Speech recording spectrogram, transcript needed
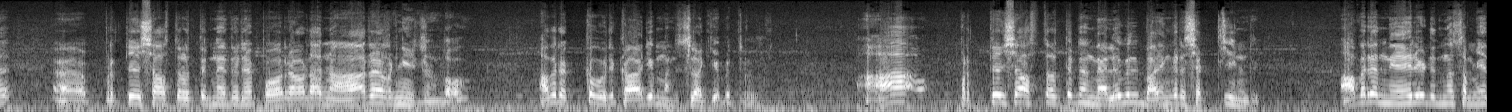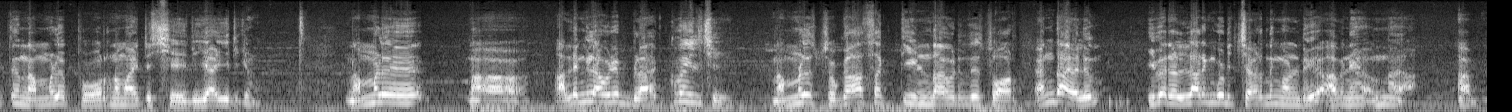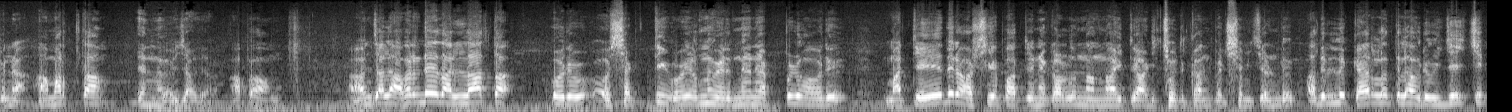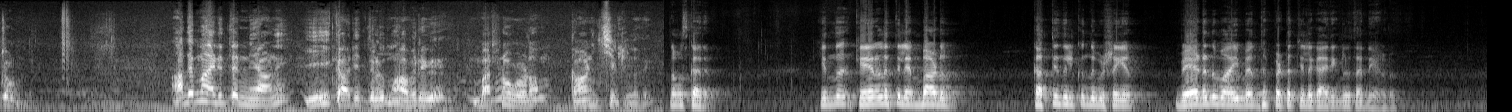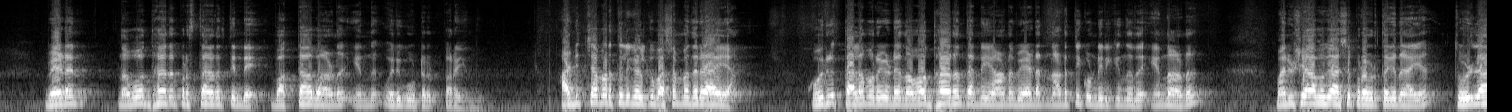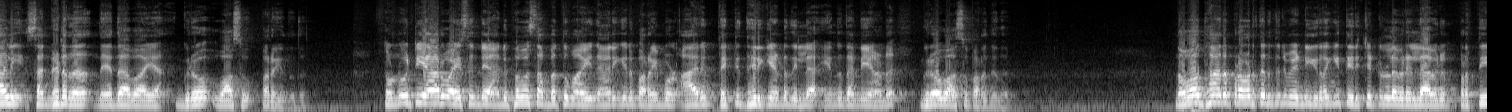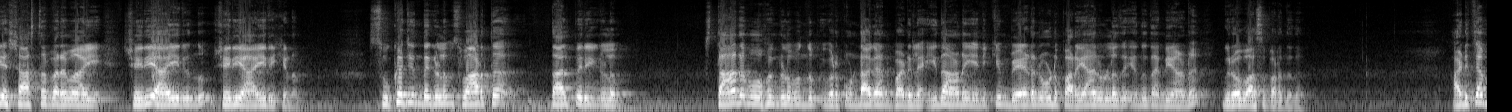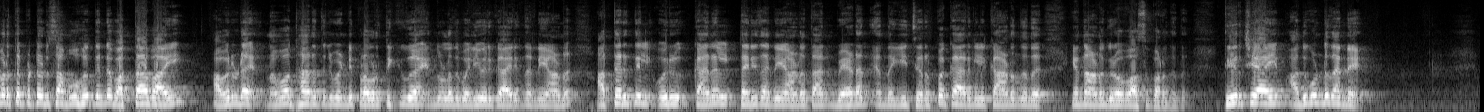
പ്രത്യയശാസ്ത്രത്തിനെതിരെ പോരാടാൻ ആരിറങ്ങിയിട്ടുണ്ടോ അവരൊക്കെ ഒരു കാര്യം മനസ്സിലാക്കിയേ പറ്റുള്ളൂ. ആ പ്രത്യയശാസ്ത്രത്തിന് നിലവിൽ ഭയങ്കര ശക്തിയുണ്ട്. അവരെ നേരിടുന്ന സമയത്ത് നമ്മൾ പൂർണമായിട്ട് ശരിയായിരിക്കണം. നമ്മൾ അല്ലെങ്കിൽ അവർ ബ്ലാക്ക് മെയിൽ ചെയ്യും. നമ്മൾ സുഖാസക്തി ഉണ്ടാവരുത് സ്വാർ. എന്തായാലും ഇവരെല്ലാവരും കൂടി ചേർന്നും കൊണ്ട് അവനെ ഒന്ന് പിന്നെ അമർത്താം എന്ന് വിചാരിച്ചു. അപ്പം എന്നുവെച്ചാൽ അവരുടേതല്ലാത്ത ഒരു ശക്തി ഉയർന്നു വരുന്നതിന് എപ്പോഴും അവർ മറ്റേത് രാഷ്ട്രീയ പാർട്ടിനേക്കാളും നന്നായിട്ട് അടിച്ചൊതുക്കാൻ പരിശ്രമിച്ചിട്ടുണ്ട്. അതിൽ കേരളത്തിൽ അവർ വിജയിച്ചിട്ടുണ്ട്. അതുമാതിരി തന്നെയാണ് ഈ കാര്യത്തിലും അവർ ഭരണകൂടം കാണിച്ചിട്ടുള്ളത്. നമസ്കാരം. ഇന്ന് കേരളത്തിലെമ്പാടും കത്തി നിൽക്കുന്ന വിഷയം വേടനുമായി ബന്ധപ്പെട്ട ചില കാര്യങ്ങൾ തന്നെയാണ്. വേടൻ നവോത്ഥാന പ്രസ്ഥാനത്തിന്റെ വക്താവാണ് എന്ന് ഒരു കൂട്ടർ പറയുന്നു. അടിച്ചമർത്തലുകൾക്ക് വശംവതരായ ഒരു തലമുറയുടെ നവോത്ഥാനം തന്നെയാണ് വേടൻ നടത്തിക്കൊണ്ടിരിക്കുന്നത് എന്നാണ് മനുഷ്യാവകാശ പ്രവർത്തകനായ തൊഴിലാളി സംഘടനാ നേതാവായ ഗ്രോ വാസു പറയുന്നത്. തൊണ്ണൂറ്റിയാറ് വയസ്സിന്റെ അനുഭവ സമ്പത്തുമായി ഞാനിങ്ങനെ പറയുമ്പോൾ ആരും തെറ്റിദ്ധരിക്കേണ്ടതില്ല എന്ന് തന്നെയാണ് ഗ്രോ വാസു പറഞ്ഞത്. നവോത്ഥാന പ്രവർത്തനത്തിന് വേണ്ടി ഇറങ്ങി തിരിച്ചിട്ടുള്ളവരെല്ലാവരും പ്രത്യയശാസ്ത്രപരമായി ശരിയായിരുന്നു ശരിയായിരിക്കണം. സുഖചിന്തകളും സ്വാർത്ഥ താല്പര്യങ്ങളും സ്ഥാനമോഹങ്ങളുമൊന്നും ഇവർക്കുണ്ടാകാൻ പാടില്ല. ഇതാണ് എനിക്കും വേടനോട് പറയാനുള്ളത് എന്ന് തന്നെയാണ് ഗുരുവാസ് പറഞ്ഞത്. അടിച്ചമർത്തപ്പെട്ട ഒരു സമൂഹത്തിന്റെ വക്താവായി അവരുടെ നവോത്ഥാനത്തിന് വേണ്ടി പ്രവർത്തിക്കുക എന്നുള്ളത് വലിയൊരു കാര്യം തന്നെയാണ്. അത്തരത്തിൽ ഒരു കനൽ തരി തന്നെയാണ് താൻ വേടൻ എന്ന ഈ ചെറുപ്പക്കാരനിൽ കാണുന്നത് എന്നാണ് ഗുരുവാസ് പറഞ്ഞത്. തീർച്ചയായും അതുകൊണ്ട് തന്നെ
